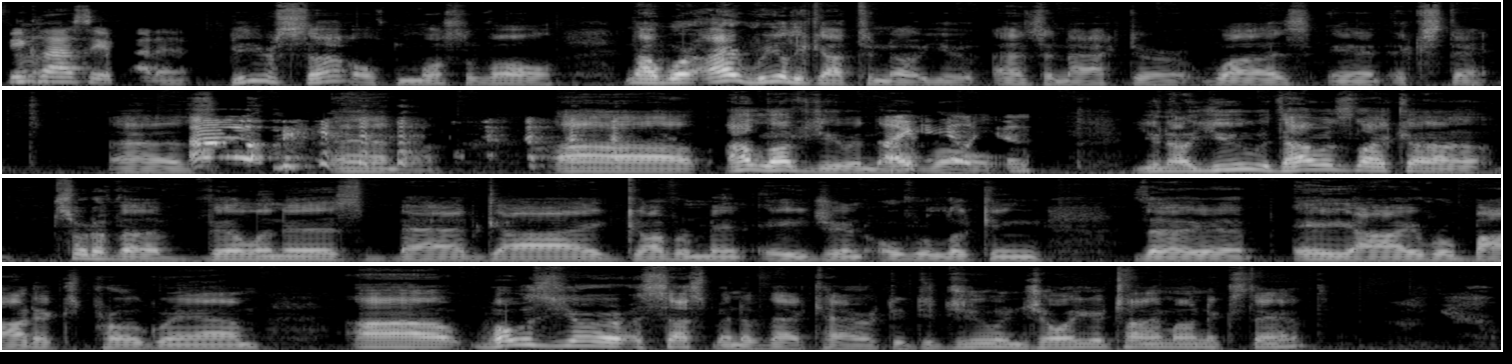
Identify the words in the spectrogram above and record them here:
Be Yeah. classy about it. Be yourself, most of all. Now, where I really got to know you as an actor was in Extant as Oh, Anna. Uh, I loved you in that Like role. Alien. You know, you that was like a sort of a villainous bad guy, government agent overlooking the AI robotics program. Uh, what was your assessment of that character? Did you enjoy your time on Extant?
